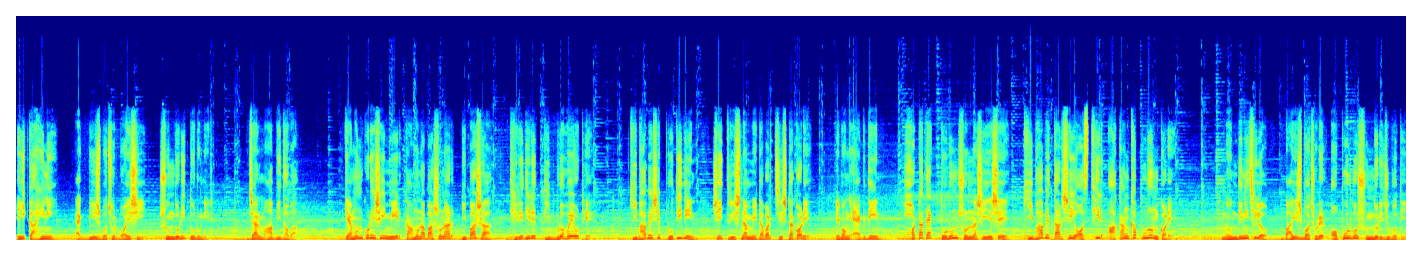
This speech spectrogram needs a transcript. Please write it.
এই কাহিনী এক ২০ বছর বয়সী সুন্দরী তরুণীর, যার মা বিধবা। কেমন করে সেই মেয়ের কামনা বাসনার পিপাসা ধীরে ধীরে তীব্র হয়ে ওঠে? কীভাবে সে প্রতিদিন সেই তৃষ্ণা মেটাবার চেষ্টা করে? এবং একদিন হঠাৎ এক তরুণ সন্ন্যাসী এসে কীভাবে তার সেই অস্থির আকাঙ্ক্ষা পূরণ করে? নন্দিনী ছিল ২২ বছরের অপূর্ব সুন্দরী যুবতী।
